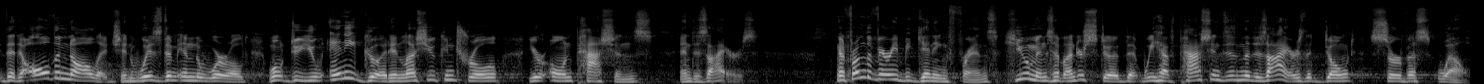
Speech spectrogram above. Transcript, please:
that all the knowledge and wisdom in the world won't do you any good unless you control your own passions and desires. And from the very beginning, friends, humans have understood that we have passions and the desires that don't serve us well.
